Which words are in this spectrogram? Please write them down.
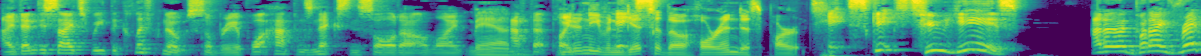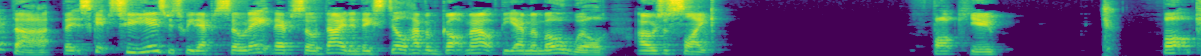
I then decided to read the CliffsNotes summary of what happens next in Sword Art Online. Man, At that you point, didn't even get to the horrendous parts. It skips two years! And when I read that, that it skips two years between episode 8 and episode 9, and they still haven't gotten out of the MMO world, I was just like, fuck you. Fuck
